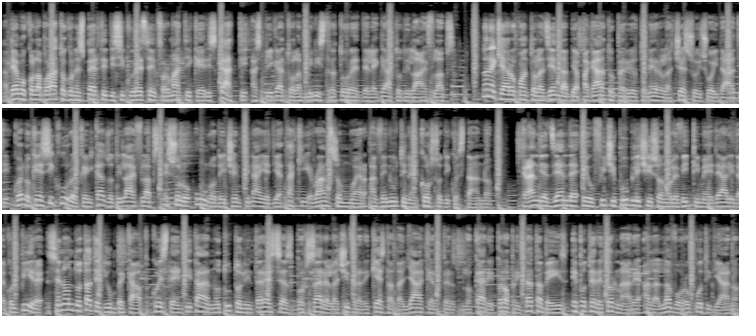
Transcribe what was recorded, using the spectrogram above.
Abbiamo collaborato con esperti di sicurezza informatica e riscatti, ha spiegato l'amministratore delegato di LifeLabs. Non è chiaro quanto l'azienda abbia pagato per riottenere l'accesso ai suoi dati. Quello che è sicuro è che il caso di LifeLabs è solo uno dei centinaia di attacchi ransomware avvenuti nel corso di quest'anno. Grandi aziende e uffici pubblici sono le vittime ideali da colpire. Se non dotate di un backup, queste entità hanno tutto l'interesse a sborsare la cifra richiesta dagli hacker per sbloccare i propri database e poter tornare al lavoro quotidiano.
